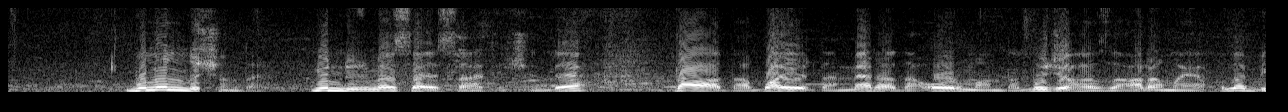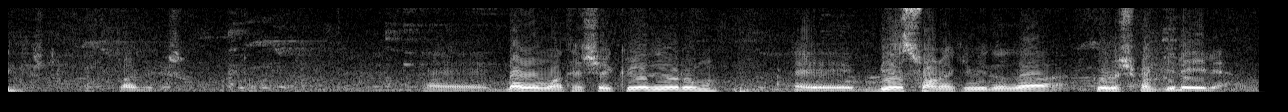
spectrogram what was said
Bunun dışında gündüz mesai saati içinde dağda, bayırda, merada, ormanda bu cihazla arama yapılabilir. Olabilir. E, babama teşekkür ediyorum. E, bir sonraki videoda görüşmek dileğiyle.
